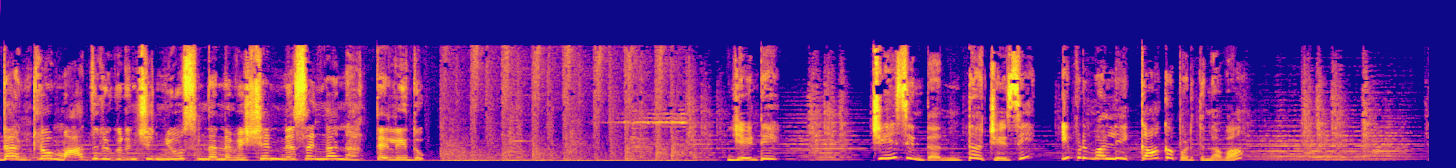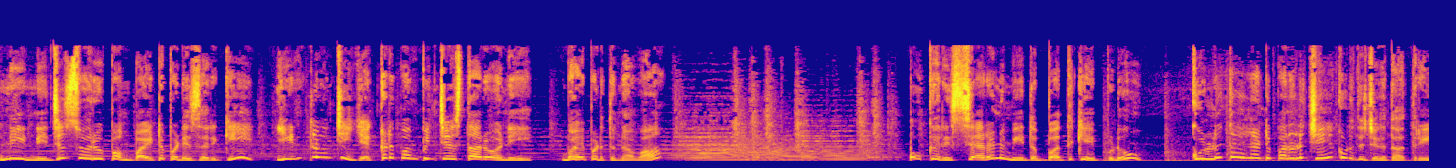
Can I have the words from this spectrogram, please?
దాంట్లో మాధురి గురించి న్యూస్ ఉందన్న విషయం నిజంగా నాకు తెలీదు. ఏంటి? చేసిందంతా చేసి ఇప్పుడు మళ్ళీ కాక పడుతున్నావా? నీ నిజ స్వరూపం బయటపడేసరికి ఇంట్లోంచి ఎక్కడ పంపించేస్తారో అని భయపడుతున్నావా? ఒకరి శరణు మీద బతికేప్పుడు కుళ్ళుతో ఇలాంటి పనులు చేయకూడదు జగదాత్రి.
